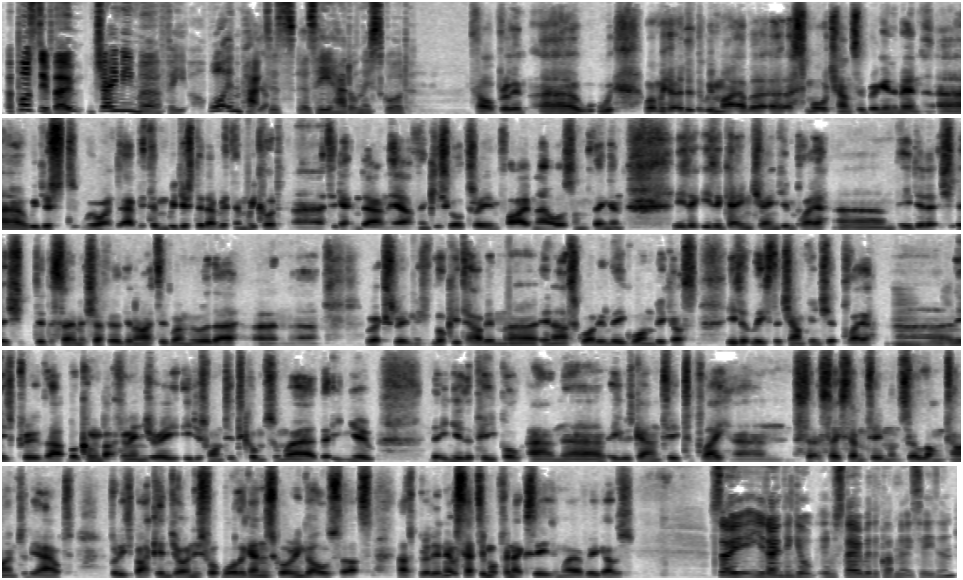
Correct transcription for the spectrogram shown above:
a positive though jamie murphy what impact has, has he had on this squad Oh, brilliant! Uh, we, when we heard that we might have a, a small chance of bringing him in, uh, we just we wanted everything. We just did everything we could uh, to get him down here. I think he scored three and five now or something, and he's a he's a game changing player. Um, he did it, did the same at Sheffield United when we were there, and uh, we're extremely lucky to have him uh, in our squad in League One because he's at least a Championship player, mm. uh, and he's proved that. But coming back from injury, he just wanted to come somewhere that he knew that he knew the people and uh, he was guaranteed to play. And say 17 months is a long time to be out, but he's back enjoying his football again and scoring goals. So that's that's brilliant. It'll set him up for next season wherever he goes. So you don't think he'll he'll stay with the club next season?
